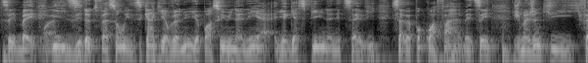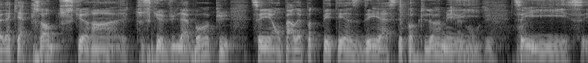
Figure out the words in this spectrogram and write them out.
tu sais, ben, Ouais. il dit de toute façon, il dit quand il est revenu, il a passé une année, à- il a gaspillé une année de sa vie, il savait pas quoi faire. Mais tu sais, j'imagine qu'il fallait qu'il absorbe tout ce qu'il a, tout ce qu'il a vu là-bas. Puis, tu sais, on parlait pas de PTSD à cette époque-là, mais il-. Tu sais,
